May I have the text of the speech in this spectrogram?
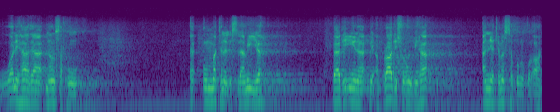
ولهذا ننصح أمتنا الإسلامية بادئين بأفراد شعوبها أن يتمسكوا بالقرآن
